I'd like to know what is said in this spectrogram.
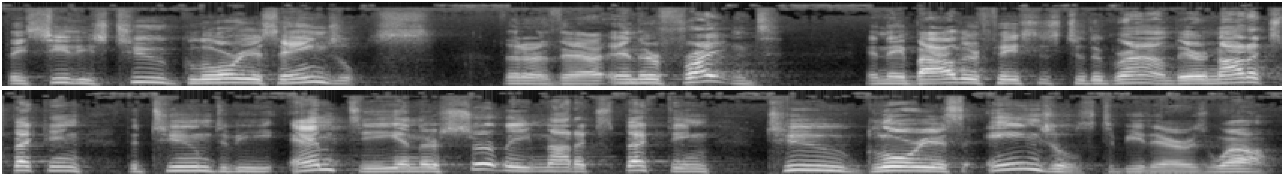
they see these two glorious angels that are there, and they're frightened. And they bow their faces to the ground. They're not expecting the tomb to be empty, and they're certainly not expecting two glorious angels to be there as well.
